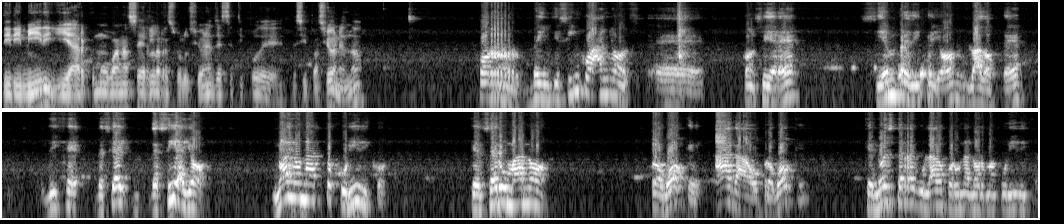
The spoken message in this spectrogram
dirimir y guiar cómo van a ser las resoluciones de este tipo de, de situaciones, ¿no? por 25 años eh, consideré, siempre dije yo, lo adopté, dije, decía, decía yo, no hay un acto jurídico que el ser humano provoque, haga o provoque, que no esté regulado por una norma jurídica.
